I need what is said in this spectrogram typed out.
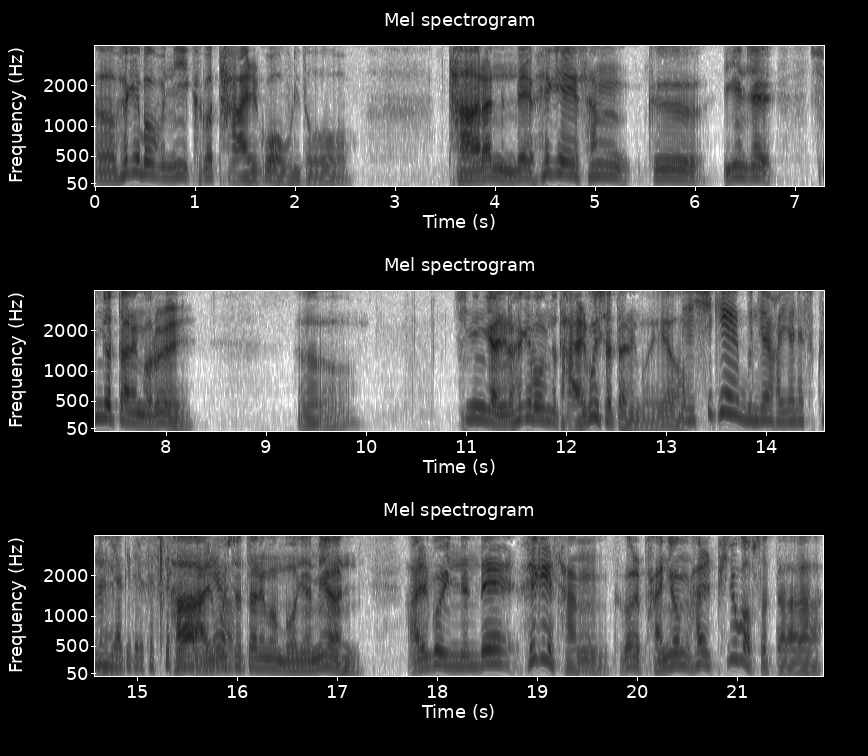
어, 회계법원이 그거 다 알고 우리도 다 알았는데 회계상 그 이게 이제 숨겼다는 거를 어 숨긴 게 아니라 회계법인도 다 알고 있었다는 거예요. 네, 시기의 문제와 관련해서 그런 네. 이야기들을 계속 했던 다. 알고 있었다는 건 뭐냐면 알고 있는데 회계상 그걸 반영할 필요가 없었다.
